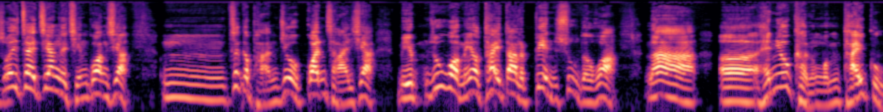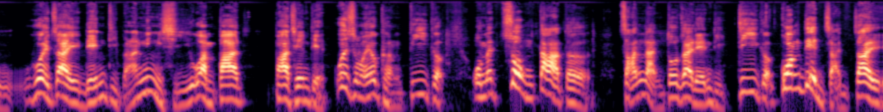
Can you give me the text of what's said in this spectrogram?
所以在这样的情况下，嗯，这个盘就观察一下，你如果没有太大的变数的话，那呃很有可能我们台股会在年底把它逆袭一万八八千点。为什么有可能？第一个，我们重大的展览都在年底，第一个光电展在。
